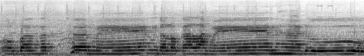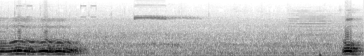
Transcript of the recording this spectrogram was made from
oh bangetan men. Kalau kalah men. Aduh. Oh.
